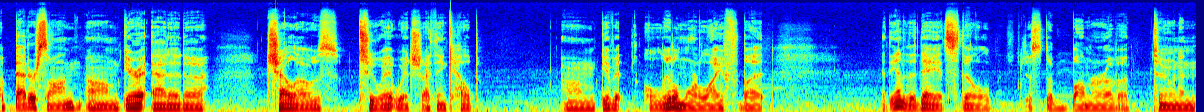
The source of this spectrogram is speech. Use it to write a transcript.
a better song. Um, Garrett added uh, cellos to it, which I think help um, give it a little more life. But at the end of the day, it's still just a bummer of a tune, and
